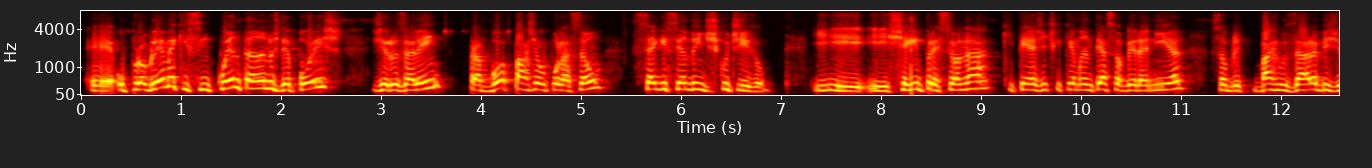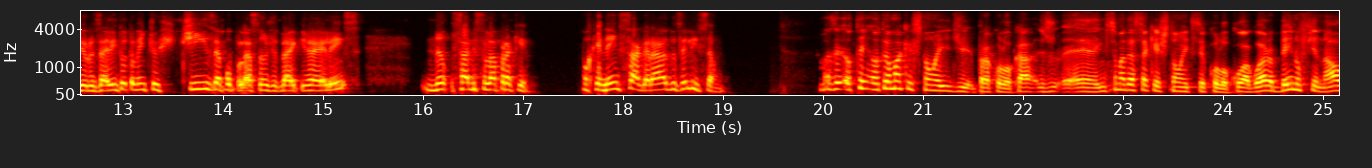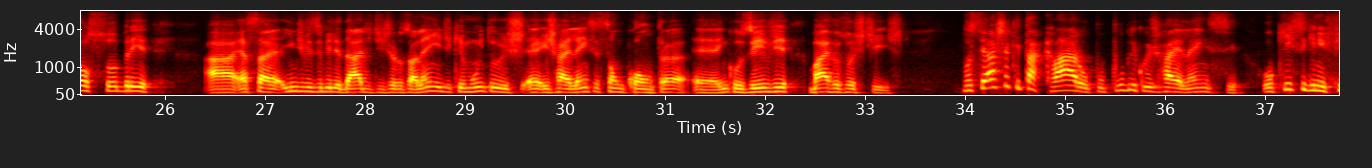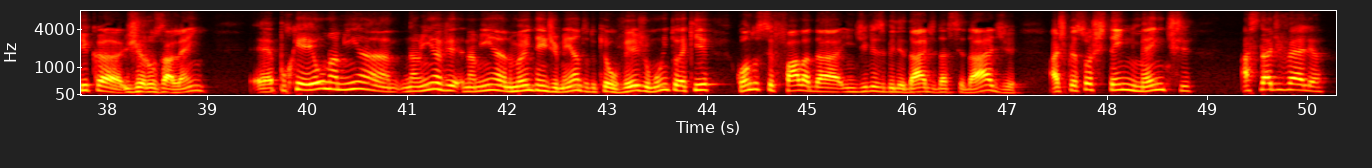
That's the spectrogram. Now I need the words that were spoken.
É, o problema é que 50 anos depois, Jerusalém, para boa parte da população, segue sendo indiscutível. E, e chega a impressionar que tem a gente que quer manter a soberania sobre bairros árabes de Jerusalém totalmente hostis à população judaica israelense, não sabe-se lá para quê? Porque nem sagrados eles são. Mas eu tenho, eu tenho uma questão aí para colocar, é, em cima dessa questão aí que você colocou agora, bem no final, sobre a essa indivisibilidade de Jerusalém e de que muitos é, israelenses são contra, é, inclusive bairros hostis. Você acha que está claro para o público israelense o que significa Jerusalém? É, porque eu, na minha, na minha, na minha, no meu entendimento, do que eu vejo muito, é que quando se fala da indivisibilidade da cidade, as pessoas têm em mente a cidade velha.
